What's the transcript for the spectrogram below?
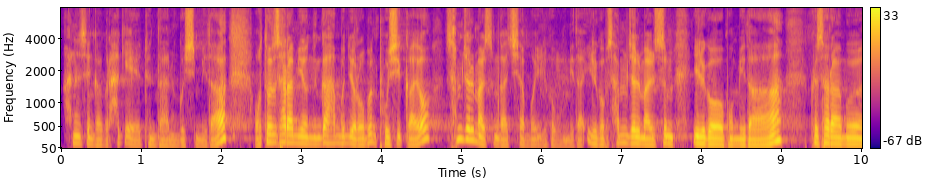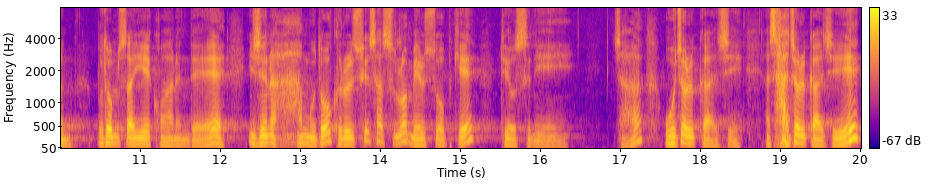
하는 생각을 하게 된다는 것입니다. 어떤 사람이었는가 한번 여러분 보실까요? 3절 말씀 같이 한번 읽어봅니다. 읽어 3절 말씀 읽어봅니다. 그 사람은 무덤 사이에 거하는데 이제는 아무도 그를 쇠사슬로 맬 수 없게 되었으니 자, 5절까지, 4절까지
